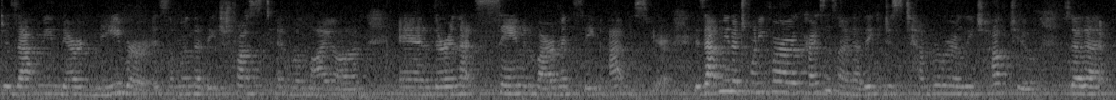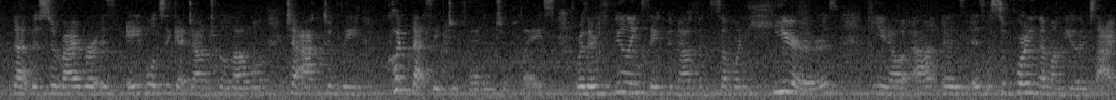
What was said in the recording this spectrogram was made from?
Does that mean their neighbor is someone that they trust and rely on and they're in that same environment, same atmosphere? Does that mean a 24-hour crisis line that they can just temporarily talk to so that, that the survivor is able to get down to a level to actively put that safety plan into place where they're feeling safe enough and someone hears, you know, uh, is, is supporting them on the other side.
